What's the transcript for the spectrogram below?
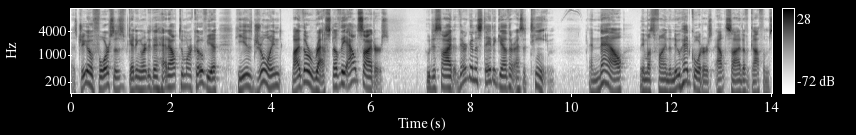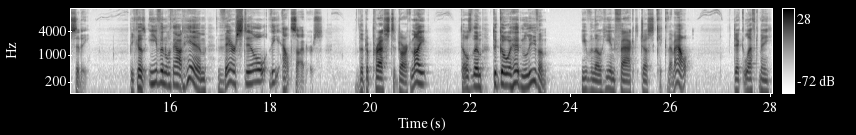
As Geoforce is getting ready to head out to Markovia, he is joined by the rest of the outsiders. who decide they're going to stay together as a team. And now they must find a new headquarters outside of Gotham City. Because even without him, they're still the outsiders. The depressed Dark Knight tells them to go ahead and leave him, even though he in fact just kicked them out. Dick left me,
